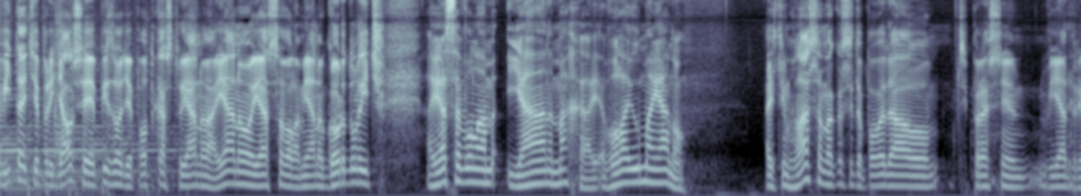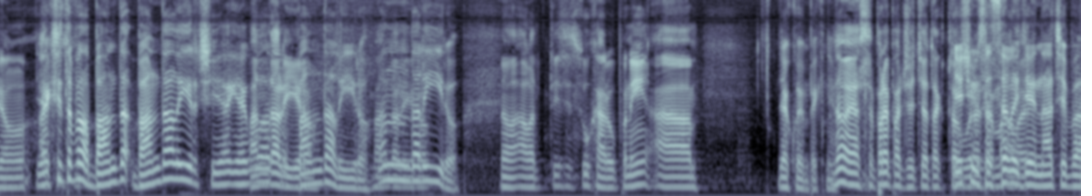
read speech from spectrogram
vítajte pri ďalšej epizóde podcastu Jano a Jano. Ja sa volám Jano Gordulič. A ja sa volám Ján Machaj. Volajú ma Jano. Aj s tým hlasom, ako si to povedal, si presne vyjadril. Jak si to povedal? Banda, bandalír? Či jak, jak Bandalíro. Bandalíro. Bandalíro. Bandalíro. No, ale ty si suchár úplný. A... Ďakujem pekne. No ja sa prepáč, že ťa takto Teším sa uražam, celý ale deň na teba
